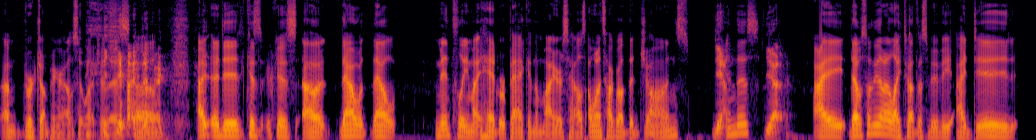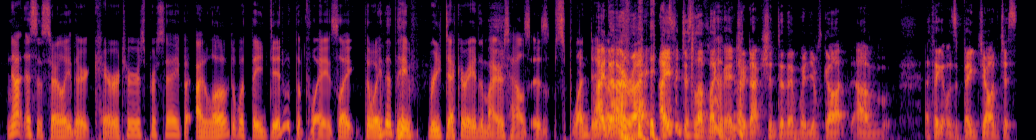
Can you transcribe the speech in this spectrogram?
I'm, we're jumping around so much of this Yeah, I um, I, I did because because uh now now mentally in my head we're back in the myers house i want to talk about the johns yeah, in this yeah, I that was something that I liked about this movie. I did not necessarily their characters per se, but I loved what they did with the place. Like the way that they've redecorated the Myers house is splendid. I know, right? I even just love like the introduction to them when you've got, um, I think it was Big John just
